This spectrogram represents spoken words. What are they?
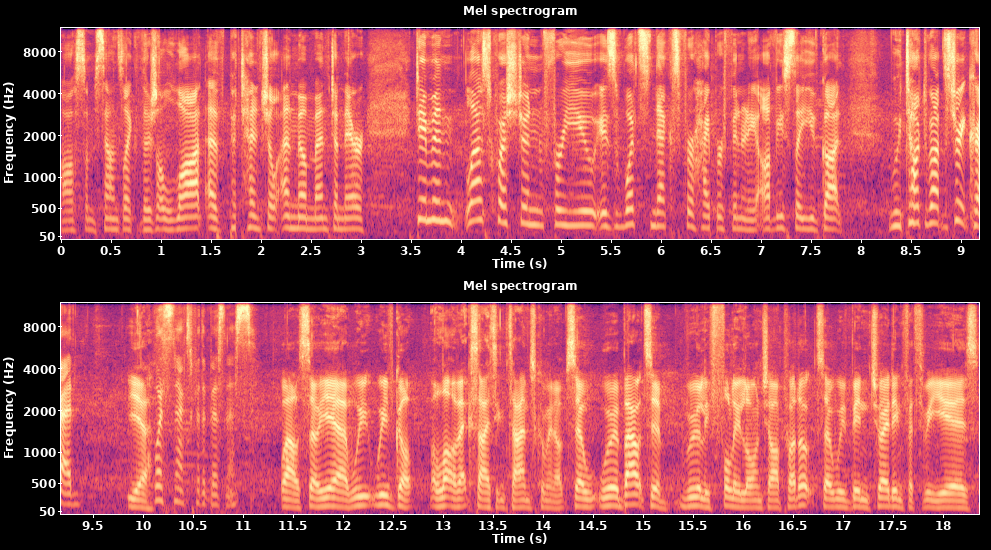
Awesome. Sounds like there's a lot of potential and momentum there. Damon, last question for you is what's next for Hyperfinity? Obviously, you've got, we talked about the street cred. Yeah. What's next for the business? Wow, so yeah, we, we've got a lot of exciting times coming up. So we're about to really fully launch our product. So we've been trading for three years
